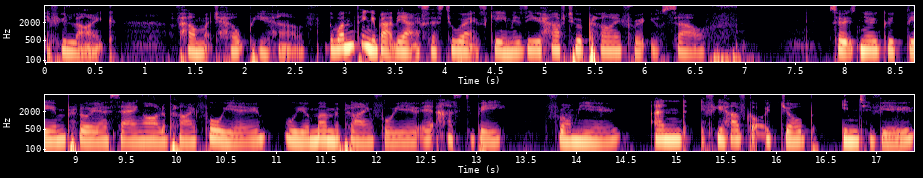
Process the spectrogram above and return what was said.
if you like, of how much help you have. The one thing about the Access to Work scheme is you have to apply for it yourself. So it's no good the employer saying, I'll apply for you, or your mum applying for you. It has to be from you. And if you have got a job interview,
